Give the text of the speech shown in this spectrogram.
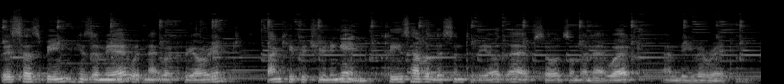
This has been Hizamir with Network Reorient. Thank you for tuning in. Please have a listen to the other episodes on the network and leave a rating.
